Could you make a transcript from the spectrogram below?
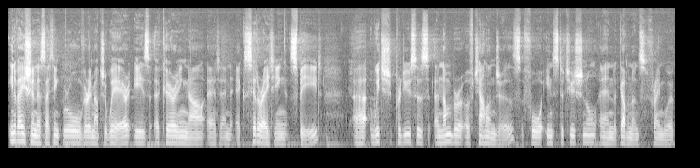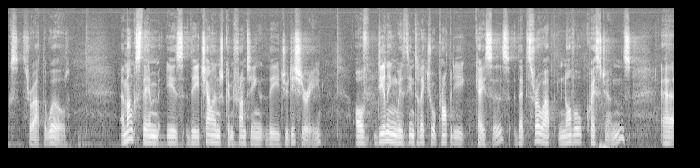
Innovation, as I think we're all very much aware, is occurring now at an accelerating speed, uh, which produces a number of challenges for institutional and governance frameworks throughout the world. Amongst them is the challenge confronting the judiciary of dealing with intellectual property cases that throw up novel questions uh,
